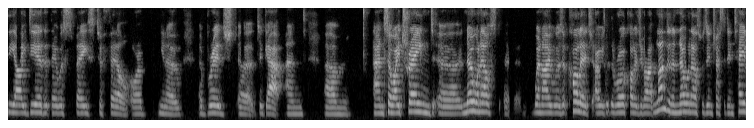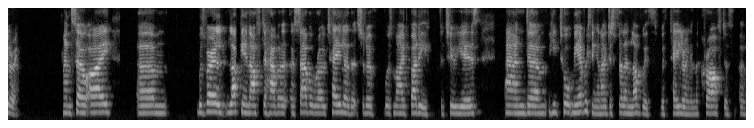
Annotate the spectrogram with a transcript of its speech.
the idea that there was space to fill, or you know, a bridge uh, to gap, and um, and so I trained. Uh, no one else uh, when I was at college, I was at the Royal College of Art in London, and no one else was interested in tailoring. And so I um, was very lucky enough to have a, a, Savile Row tailor that sort of was my buddy for two years. And um, he taught me everything, and I just fell in love with with tailoring and the craft of, of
